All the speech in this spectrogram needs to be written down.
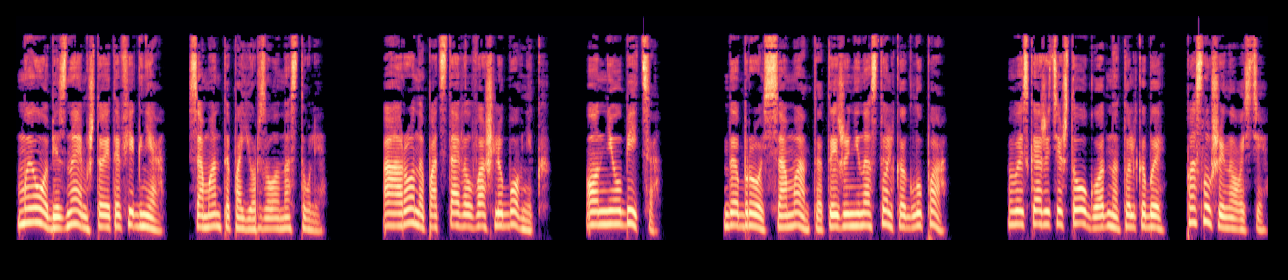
Мы обе знаем, что это фигня. Саманта поерзала на стуле. А Арона подставил ваш любовник. Он не убийца. Да брось, Саманта, ты же не настолько глупа. Вы скажете что угодно, только бы... Послушай новости.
